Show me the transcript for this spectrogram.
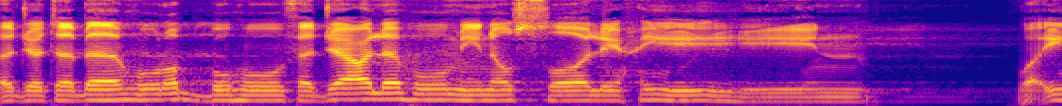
فجتباه ربه فجعله من الصالحين. وإن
